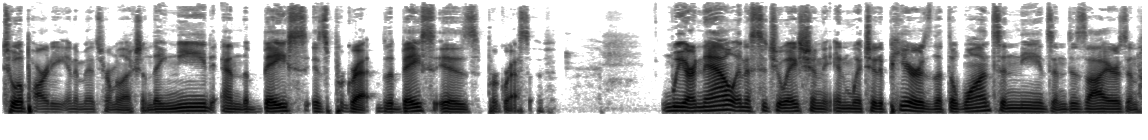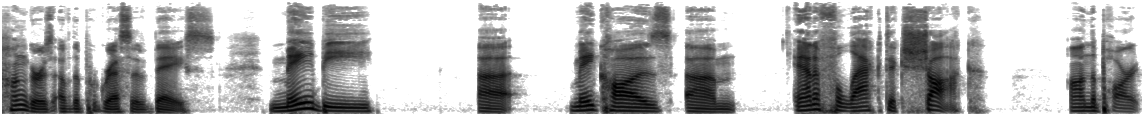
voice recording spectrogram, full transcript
to a party in a midterm election. They need and the base is progress the base is progressive. We are now in a situation in which it appears that the wants and needs and desires and hungers of the progressive base may be uh, may cause um, anaphylactic shock on the part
